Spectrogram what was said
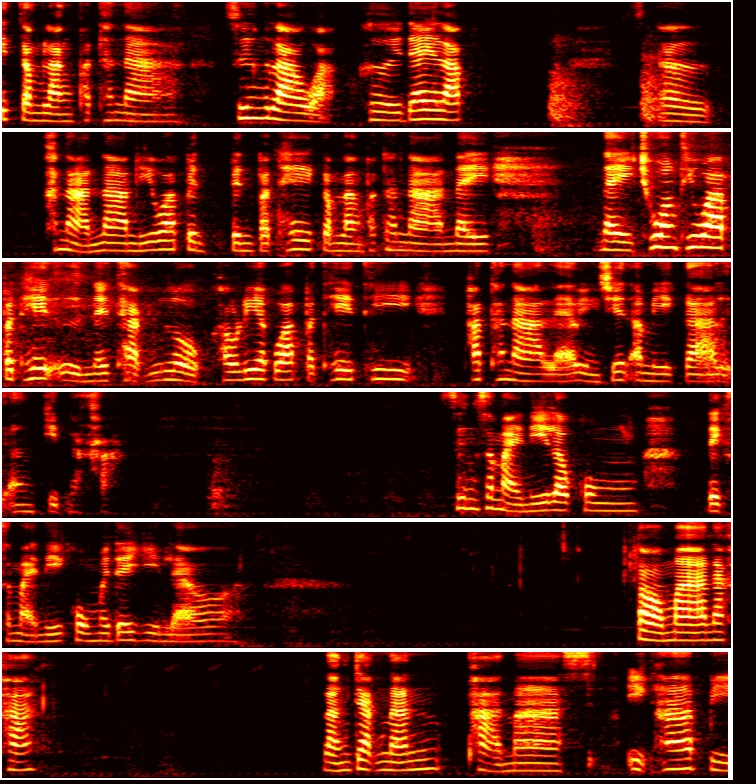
ศกำลังพัฒนา ซึ่งเราอะเคยได้รับขนานนามนี้ว่าเป็นเป็นประเทศกำลังพัฒนาในในช่วงที่ว่าประเทศอื่นในแถบยุโรปเขาเรียกว่าประเทศที่พัฒนาแล้วอย่างเช่นอเมริกาหรืออังกฤษนะคะ ซึ่งสมัยนี้เราคงเด็กสมัยนี้คงไม่ได้ยินแล้ว ต่อมานะคะ หลังจากนั้นผ่านมาอีก 5 ปี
